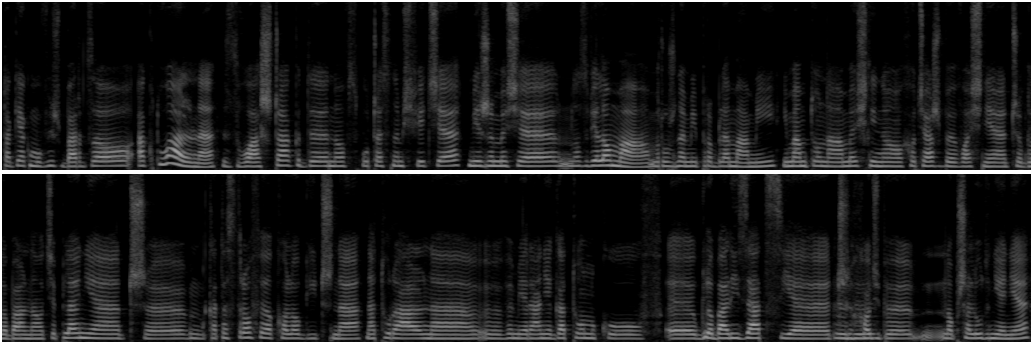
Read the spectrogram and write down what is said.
tak jak mówisz, bardzo aktualne. Zwłaszcza gdy no, w współczesnym świecie mierzymy się no, z wieloma różnymi problemami i mam tu na myśli no, chociażby właśnie czy globalne ocieplenie, czy mm, katastrofy ekologiczne, naturalne, y, wymieranie gatunków, y, globalizację, czy Mhm. choćby no, przeludnienie.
